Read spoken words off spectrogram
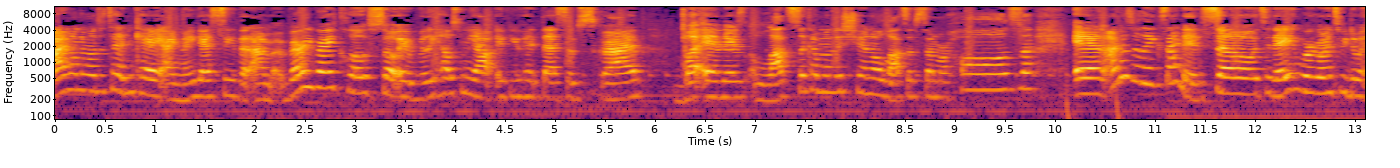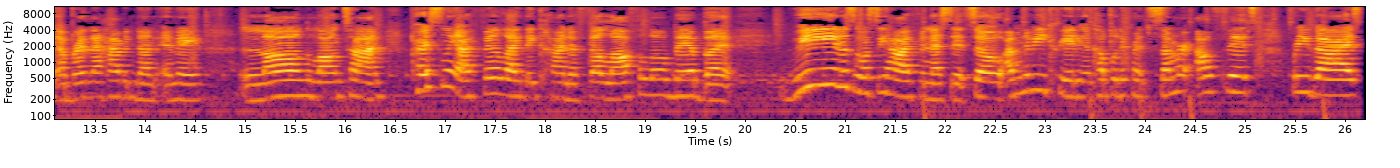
I'm on the road to 10k. I know you guys see that I'm very very close so it really helps me out if you hit that subscribe button. There's lots to come on this channel, lots of summer hauls and I'm just really excited. So today we're going to be doing a brand that I haven't done in a long long time. Personally I feel like they kind of fell off a little bit but we just gonna see how I finesse it. So I'm gonna be creating a couple different summer outfits for you guys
